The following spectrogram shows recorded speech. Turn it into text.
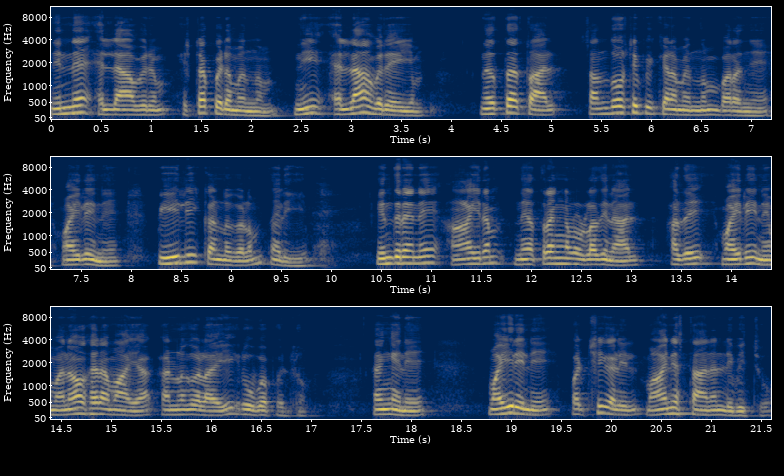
നിന്നെ എല്ലാവരും ഇഷ്ടപ്പെടുമെന്നും നീ എല്ലാവരെയും നൃത്തത്താൽ സന്തോഷിപ്പിക്കണമെന്നും പറഞ്ഞ് മയിലിന് പീലി കണ്ണുകളും നൽകി. ഇന്ദ്രന് ആയിരം നേത്രങ്ങളുള്ളതിനാൽ അത് മയിലിന് മനോഹരമായ കണ്ണുകളായി രൂപപ്പെട്ടു. അങ്ങനെ മയിലിന് പക്ഷികളിൽ മാന്യസ്ഥാനം ലഭിച്ചു.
